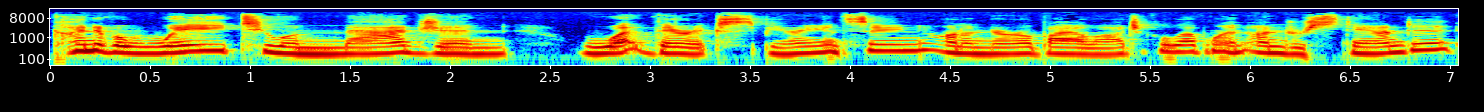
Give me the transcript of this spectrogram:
kind of a way to imagine what they're experiencing on a neurobiological level and understand it.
